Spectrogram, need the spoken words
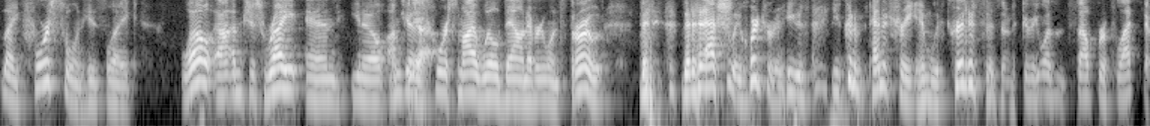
like forceful in his like well i'm just right and you know i'm gonna Yeah. force my will down everyone's throat that, that it actually worked for him he was you couldn't penetrate him with criticism because he wasn't self-reflective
